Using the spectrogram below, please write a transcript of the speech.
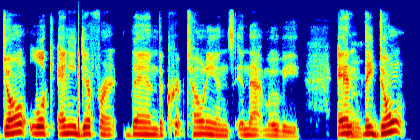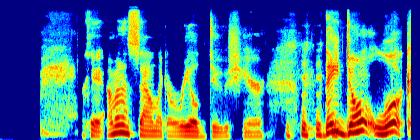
don't look any different than the Kryptonians in that movie, and Hmm. they don't. Okay, I'm gonna sound like a real douche here. they don't look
